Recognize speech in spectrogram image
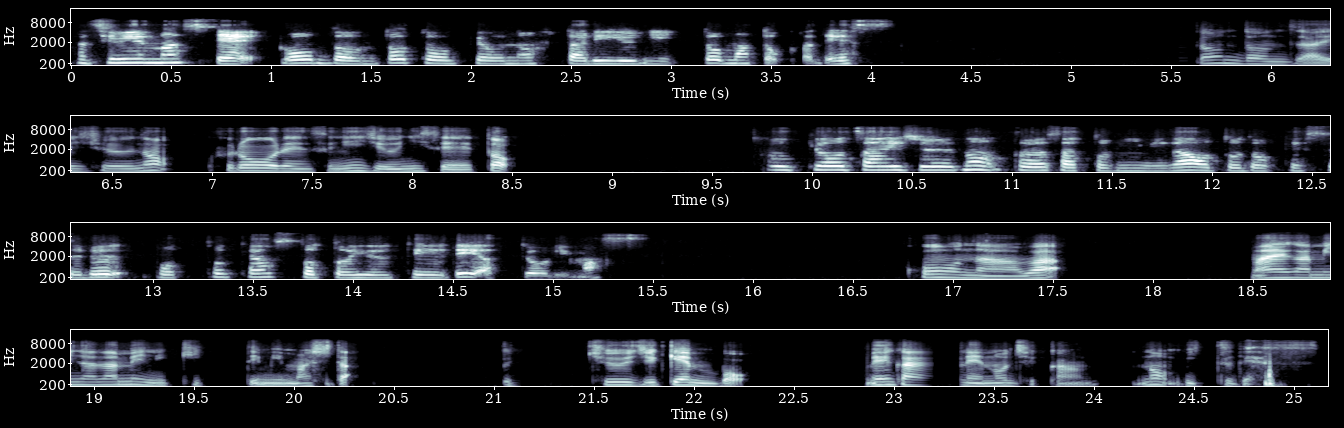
はじめまして、ロンドンと東京の2人ユニット、まとかです。ロンドン在住のフローレンス22世と東京在住の豊里耳がお届けする、ポッドキャストという体でやっております。コーナーは前髪斜めに切ってみました。宇宙事件簿、メガネの時間の3つです。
